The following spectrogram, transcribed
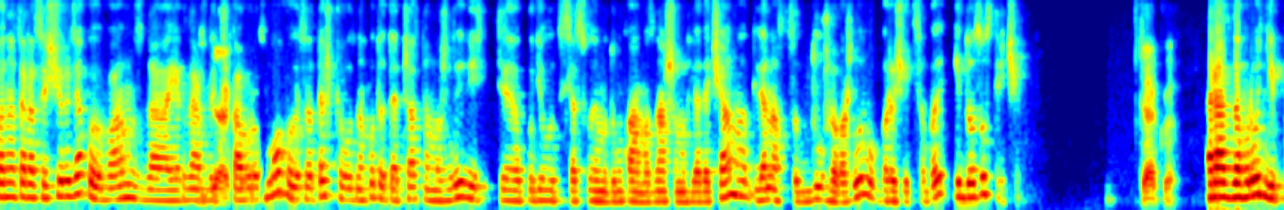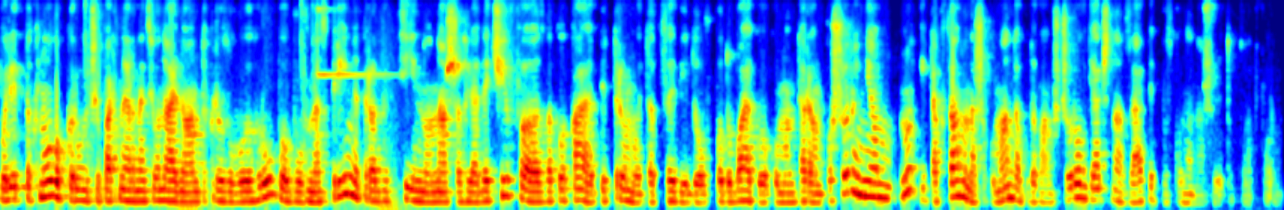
Пане Тарасе, щиро дякую вам за як завжди Дякую. цікаву розмову і за те, що ви знаходите час та можливість е, поділитися своїми думками з нашими глядачами. Для нас це дуже важливо. Бережіть себе і до зустрічі. Дякую. Тарас Загородній, політтехнолог, керуючий партнер національної антикризової групи, був на стрімі. Традиційно наших глядачів е, закликаю підтримуйте це відео вподобайкою, коментарем, поширенням. Ну і так само наша команда буде вам щиро вдячна за підписку на нашу youtube платформу.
